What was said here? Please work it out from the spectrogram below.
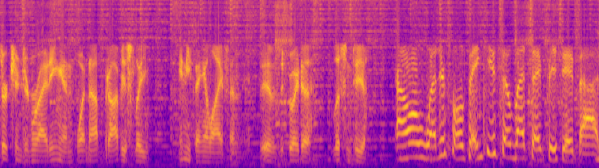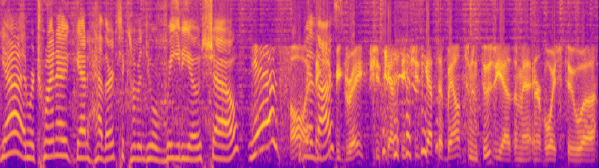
search engine writing and whatnot, but obviously anything in life. And it was a joy to listen to you. Oh, wonderful. Thank you so much. I appreciate that. Yeah, and we're trying to get Heather to come and do a radio show. Yes. Oh, I With think us. she'd be great. She's got the, she's got the bounce and enthusiasm in her voice to uh,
